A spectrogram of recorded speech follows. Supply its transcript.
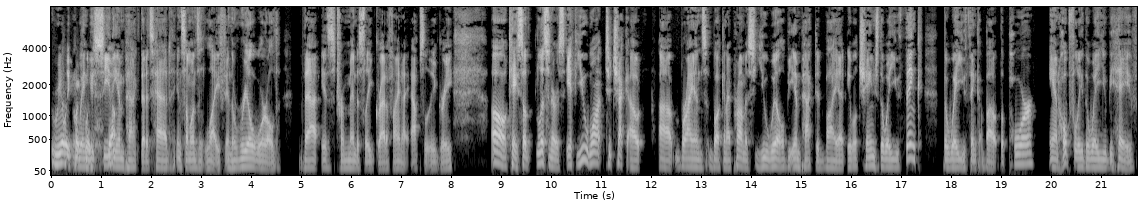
Really quickly, when you see Yep. the impact that it's had in someone's life in the real world, that is tremendously gratifying. I absolutely agree. Oh, okay. So, listeners, if you want to check out uh, Brian's book, and I promise you will be impacted by it, it will change the way you think, the way you think about the poor, and hopefully the way you behave.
